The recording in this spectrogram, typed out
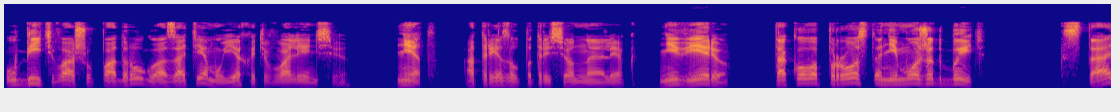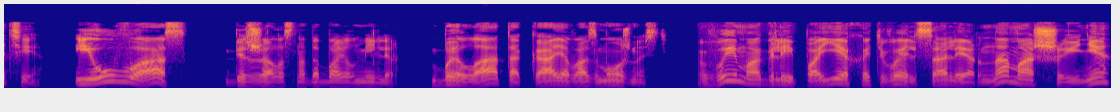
убить вашу подругу, а затем уехать в Валенсию. Нет, отрезал потрясенный Олег. Не верю. Такого просто не может быть. Кстати, и у вас, безжалостно добавил Миллер, была такая возможность. Вы могли поехать в Эль-Салер на машине,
